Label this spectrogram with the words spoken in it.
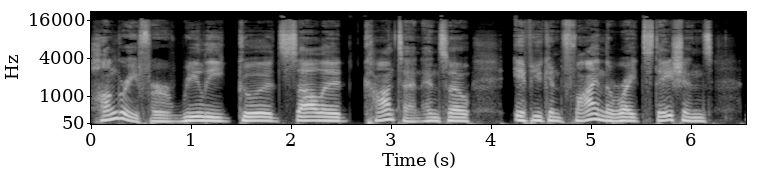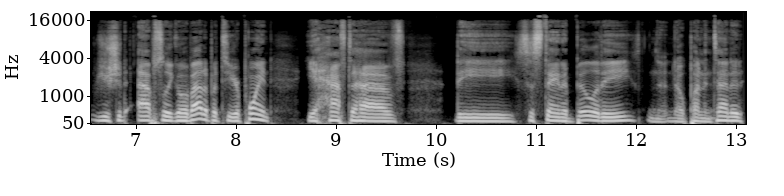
hungry for really good, solid content. And so if you can find the right stations, you should absolutely go about it. But to your point, you have to have the sustainability, no pun intended,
